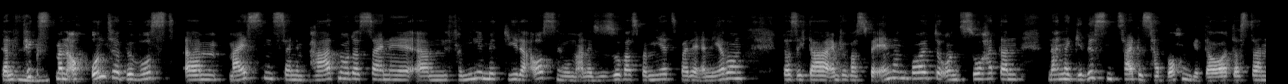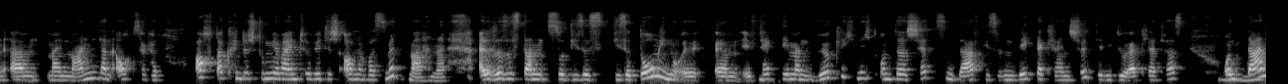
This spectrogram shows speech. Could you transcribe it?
dann mhm. fixt man auch unterbewusst ähm, meistens seinen Partner oder seine ähm, Familienmitglieder außen herum an. Also sowas bei mir jetzt bei der Ernährung, dass ich da einfach was verändern wollte und so hat dann nach einer gewissen Zeit, es hat Wochen gedauert, dass dann ähm, mein Mann dann auch gesagt hat, ach, da könntest du mir rein theoretisch auch noch was mitmachen. Also das ist dann so dieses, dieser Domino-Effekt, den man wirklich nicht unterschätzen darf, diesen Weg der kleinen Schritte, wie du erklärt hast. Und mhm. dann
